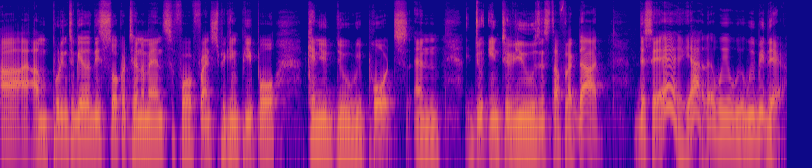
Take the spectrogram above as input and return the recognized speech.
I- I'm putting together these soccer tournaments for French speaking people. Can you do reports and do interviews and stuff like that? They say, hey, yeah, we, we, we'll be there.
